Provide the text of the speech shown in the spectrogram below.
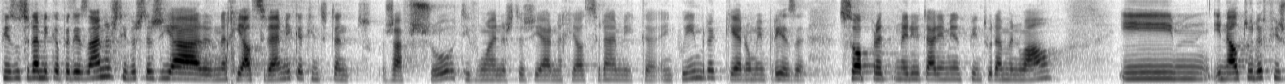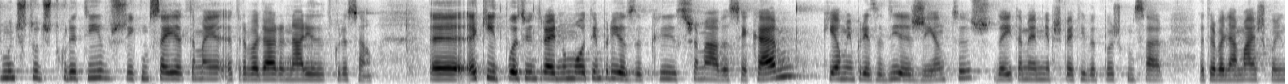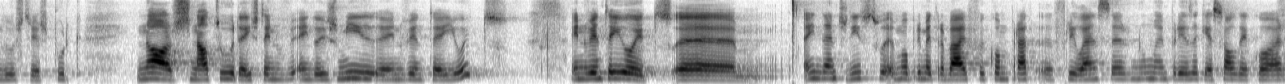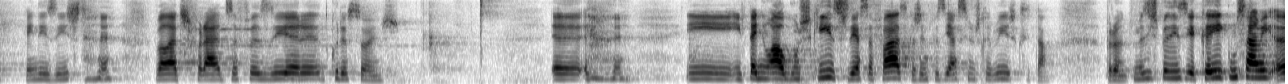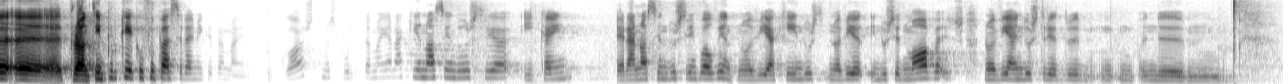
Fiz o Cerâmica para Designers, estive a estagiar na Real Cerâmica, que entretanto já fechou. Tive um ano a estagiar na Real Cerâmica em Coimbra, que era uma empresa só para, maioritariamente, pintura manual. E, e, na altura fiz muitos estudos decorativos e comecei a, também a trabalhar na área da decoração. Uh, aqui depois eu entrei numa outra empresa que se chamava Secam, que é uma empresa de agentes, daí também a minha perspectiva depois de começar a trabalhar mais com indústrias, porque nós, na altura, isto em, em 2000, em 98, em 98, eh, ainda antes disso, o meu primeiro trabalho foi como freelancer numa empresa que é Sol Decor, que ainda existe, Valados Frades, a fazer decorações. Eh, e, e, tenho alguns esquizos dessa fase, que a gente fazia assim uns rabiscos e tal. Pronto, mas isto para dizer que aí começava pronto, e porquê que eu fui para a cerâmica? A nossa indústria e quem era a nossa indústria envolvente. Não havia aqui indústria, não havia indústria de móveis, não havia a indústria de, de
